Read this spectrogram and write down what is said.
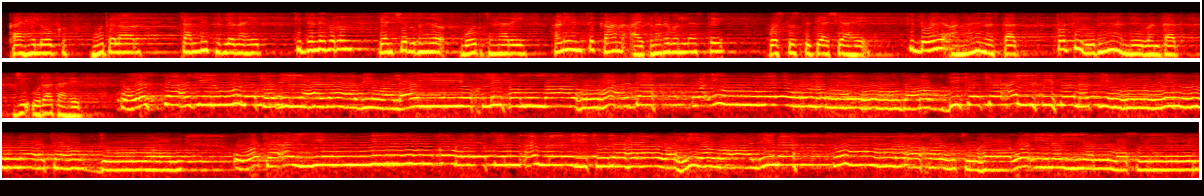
काय हे लोक भूतलावर चालले फिरले नाहीत की जेणेकरून यांची हृदय बोध घेणारे आणि यांचे कान ऐकणारे बनले असते वस्तुस्थिती अशी आहे की डोळे आंधळे नसतात तर ती हृदय आंधळी बनतात जी उरात आहेत ويستعجلونك بالعذاب ولن يخلف الله وعده وإن يوما عند ربك كألف سنة مما تعدون وكأي من قرية أمليت لها وهي ظالمة ثم أخذتها وإلي المصير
